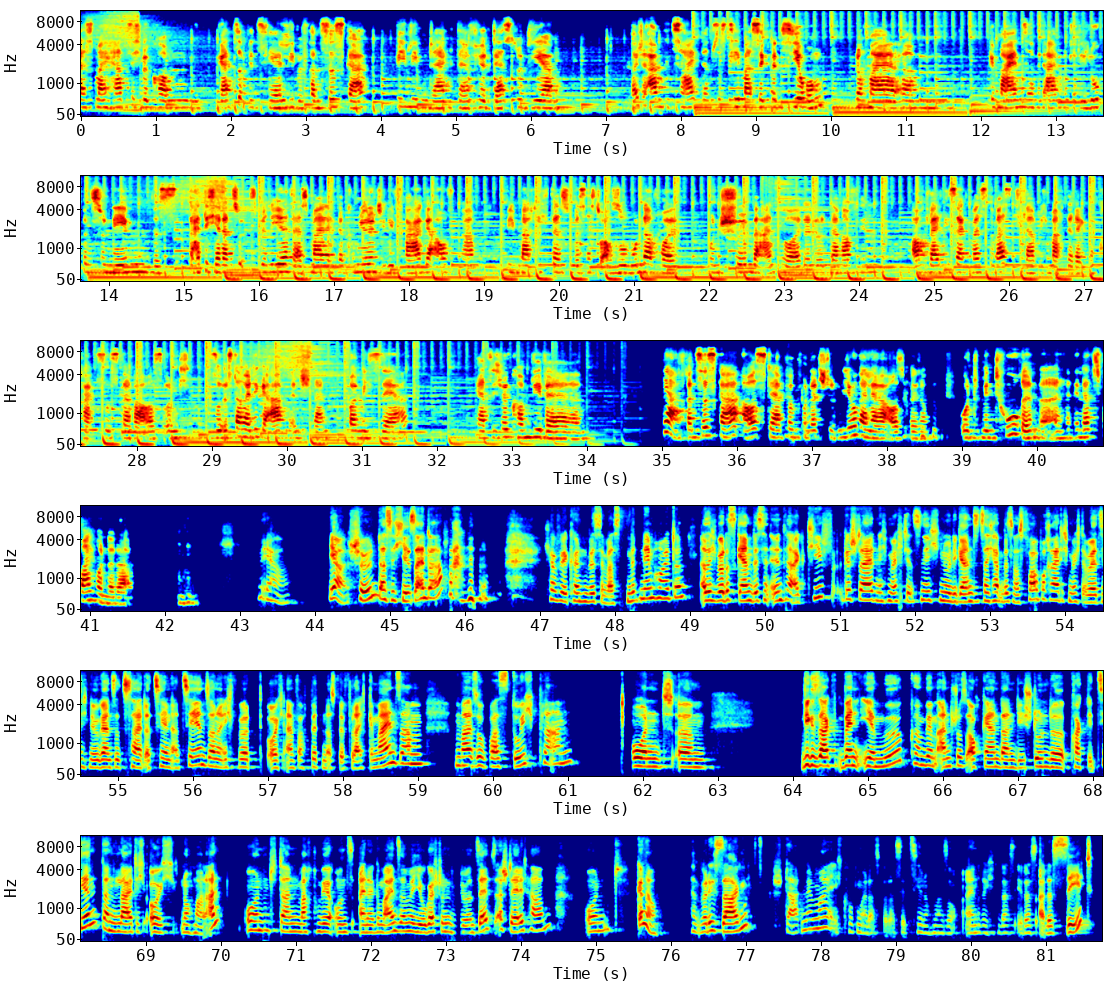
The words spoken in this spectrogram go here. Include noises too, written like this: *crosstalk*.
Erstmal herzlich willkommen, ganz offiziell, liebe Franziska. Vielen lieben Dank dafür, dass du dir heute Abend Zeit nimmst, das Thema Sequenzierung nochmal ähm, gemeinsam mit einem unter die Lupe zu nehmen. Das hat dich ja dazu inspiriert, als mal in der Community die Frage aufkam, wie mache ich das? Und das hast du auch so wundervoll und schön beantwortet und daraufhin auch gleich gesagt, weißt du was, ich glaube, ich mache direkt eine Praxis daraus. Und so ist der heutige Abend entstanden. Ich freue mich sehr. Herzlich willkommen, liebe ja, Franziska aus der 500 Stunden Yogalehrerausbildung und Mentorin äh, in der 200er. Ja, ja, schön, dass ich hier sein darf. Ich hoffe, ihr könnt ein bisschen was mitnehmen heute. Also ich würde es gerne ein bisschen interaktiv gestalten. Ich möchte jetzt nicht nur die ganze Zeit, ich habe ein bisschen was vorbereitet, ich möchte aber jetzt nicht nur die ganze Zeit erzählen, erzählen, sondern ich würde euch einfach bitten, dass wir vielleicht gemeinsam mal sowas durchplanen. Und ähm, wie gesagt, wenn ihr mögt, können wir im Anschluss auch gern dann die Stunde praktizieren. Dann leite ich euch nochmal an und dann machen wir uns eine gemeinsame Yogastunde, die wir uns selbst erstellt haben. Und genau. Dann würde ich sagen, starten wir mal. Ich gucke mal, dass wir das jetzt hier nochmal so einrichten, dass ihr das alles seht.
